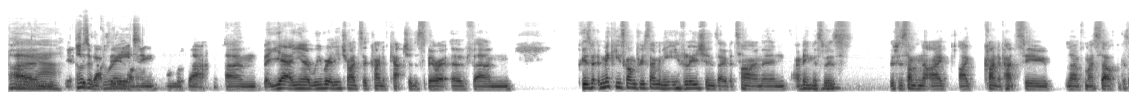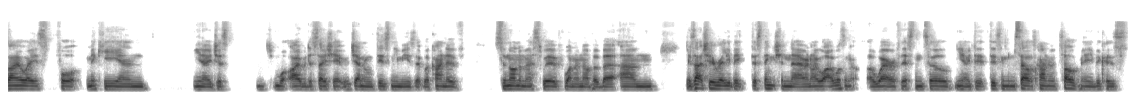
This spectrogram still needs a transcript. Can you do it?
Oh um, yeah, yeah those are great. Loving all of that. Um, but yeah, you know, we really tried to kind of capture the spirit of um, because Mickey's gone through so many evolutions over time, and I think this mm-hmm. was this was something that I I kind of had to learn for myself because I always thought Mickey and you know just what I would associate with general Disney music were kind of synonymous with one another, but um, there's actually a really big distinction there. And I, I wasn't aware of this until you know Disney themselves kind of told me because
